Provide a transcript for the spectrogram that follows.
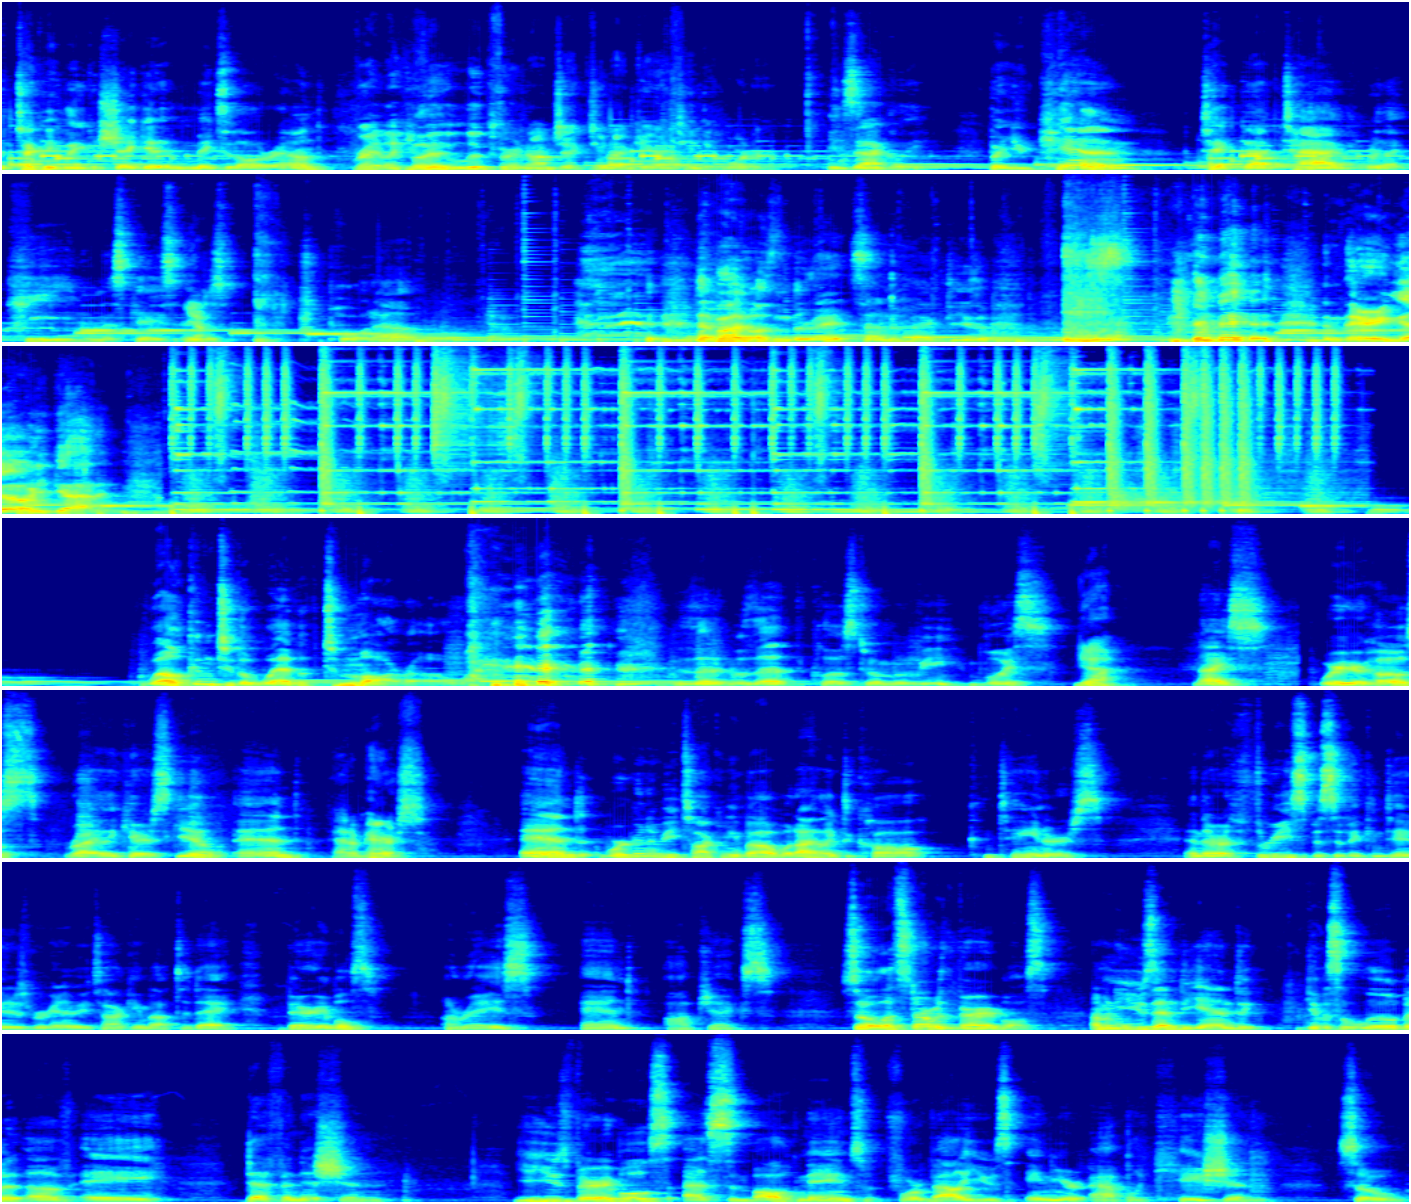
but technically you could shake it and mix it all around. Right, like if you loop through an object, you're not guaranteed the order. Exactly. But you can take that tag or that key in this case and Yeah. just pull it out. Yeah. that probably wasn't the right sound effect to use it. and there you go, you got it. Welcome to the web of tomorrow. Is that was that close to a movie voice? Yeah, Nice. We're your hosts, Riley Carrasquillo, and Adam Harris. and we're going to be talking about what I like to call containers. And there are three specific containers we're going to be talking about today: variables, arrays, and objects. So let's start with variables. I'm going to use MDN to give us a little bit of a definition. You use variables as symbolic names for values in your application. So,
